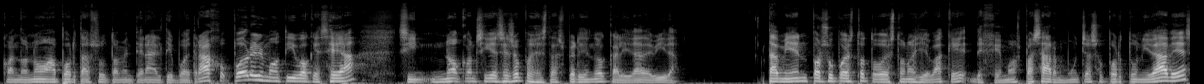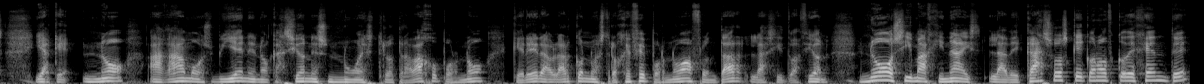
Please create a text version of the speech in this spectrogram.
cuando no aporta absolutamente nada el tipo de trabajo, por el motivo que sea, si no consigues eso pues estás perdiendo calidad de vida. También, por supuesto, todo esto nos lleva a que dejemos pasar muchas oportunidades y a que no hagamos bien en ocasiones nuestro trabajo por no querer hablar con nuestro jefe, por no afrontar la situación. No os imagináis la de casos que conozco de gente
